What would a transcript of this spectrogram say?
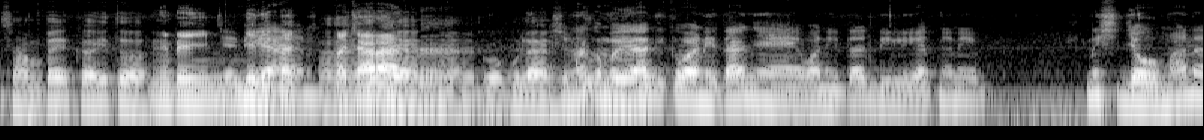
sampai ke itu. nyampe Jadian. jadi pac- Nah, pacaran jadian, nah, dua bulan. Sebenarnya kembali lagi ke wanitanya, wanita dilihatnya nih ini sejauh mana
